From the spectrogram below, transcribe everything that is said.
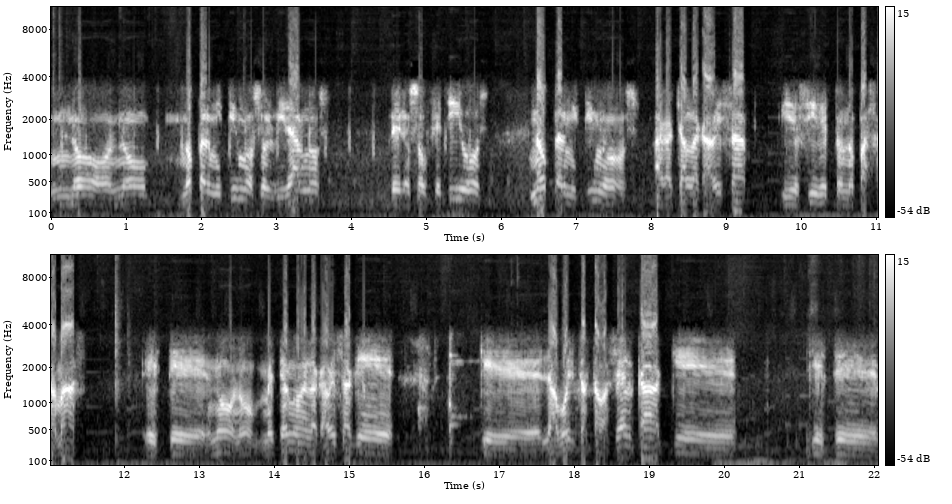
no, no, no permitirnos olvidarnos de los objetivos, permitirnos agachar la cabeza y decir esto no pasa más, este, no, no, meternos en la cabeza que que la vuelta estaba cerca, que, que este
